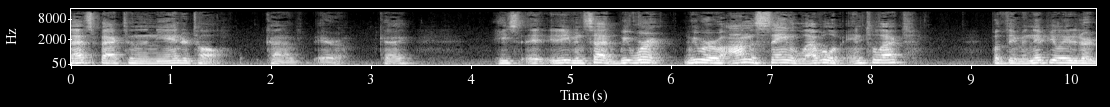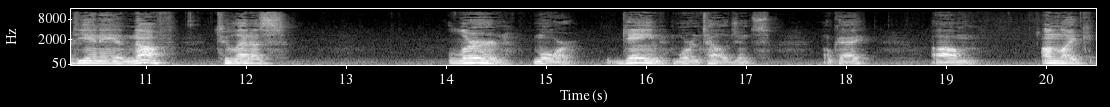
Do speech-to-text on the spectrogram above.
that's back to the Neanderthal kind of era. Okay, he's it, it even said we weren't we were on the same level of intellect, but they manipulated our DNA enough to let us learn more, gain more intelligence. Okay, um, unlike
